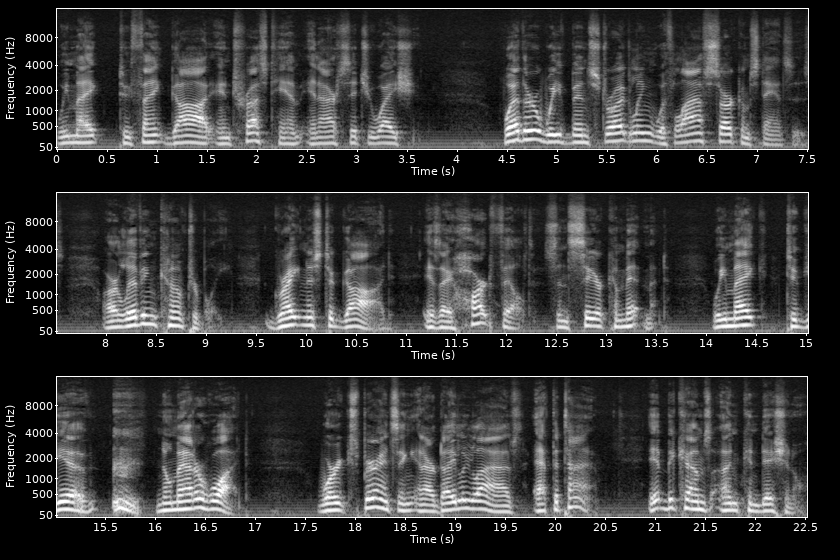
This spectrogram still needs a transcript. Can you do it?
we make to thank God and trust him in our situation. Whether we've been struggling with life circumstances or living comfortably, greatness to God is a heartfelt, sincere commitment we make to give no matter what we're experiencing in our daily lives at the time. It becomes unconditional.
